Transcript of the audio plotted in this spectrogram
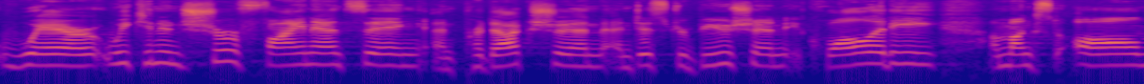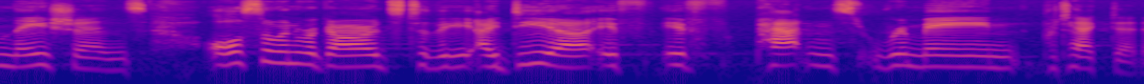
where we can ensure financing and production and distribution equality amongst all nations, also in regards to the idea if, if patents remain protected?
